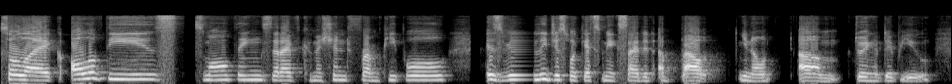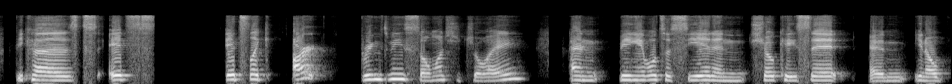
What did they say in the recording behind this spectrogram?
so like all of these small things that I've commissioned from people is really just what gets me excited about you know um doing a debut because it's it's like art brings me so much joy and being able to see it and showcase it and you know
